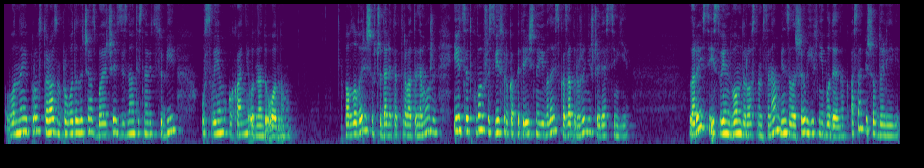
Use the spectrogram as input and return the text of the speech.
Вони просто разом проводили час, боячись зізнатись навіть собі у своєму коханні одне до одного. Павло вирішив, що далі так тривати не може, і, відсвяткувавши свій 45-річний ювілей, сказав дружині, що йде з сім'ї. Ларисі і своїм двом дорослим синам він залишив їхній будинок, а сам пішов до Лілі.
